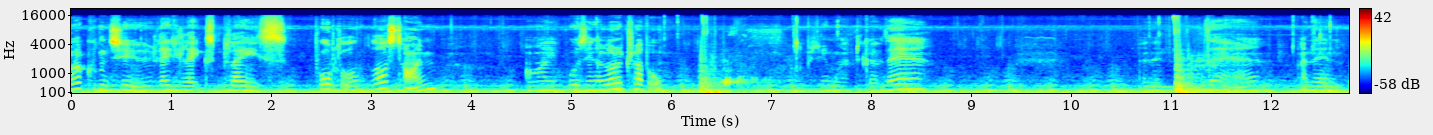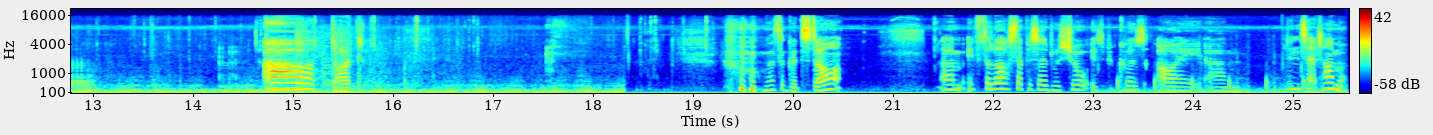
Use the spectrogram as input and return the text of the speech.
welcome to LadyJay's Place Portal. Last time, I was in a lot of trouble. I presume I have to go there, and then there, and then... Ah, died. That's a good start. Um, if the last episode was short, it's because I um, didn't set a timer.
